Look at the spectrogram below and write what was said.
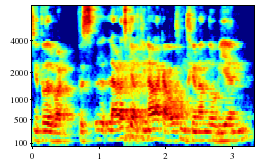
Entonces, bueno, pues la verdad es que al final acabó funcionando bien,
